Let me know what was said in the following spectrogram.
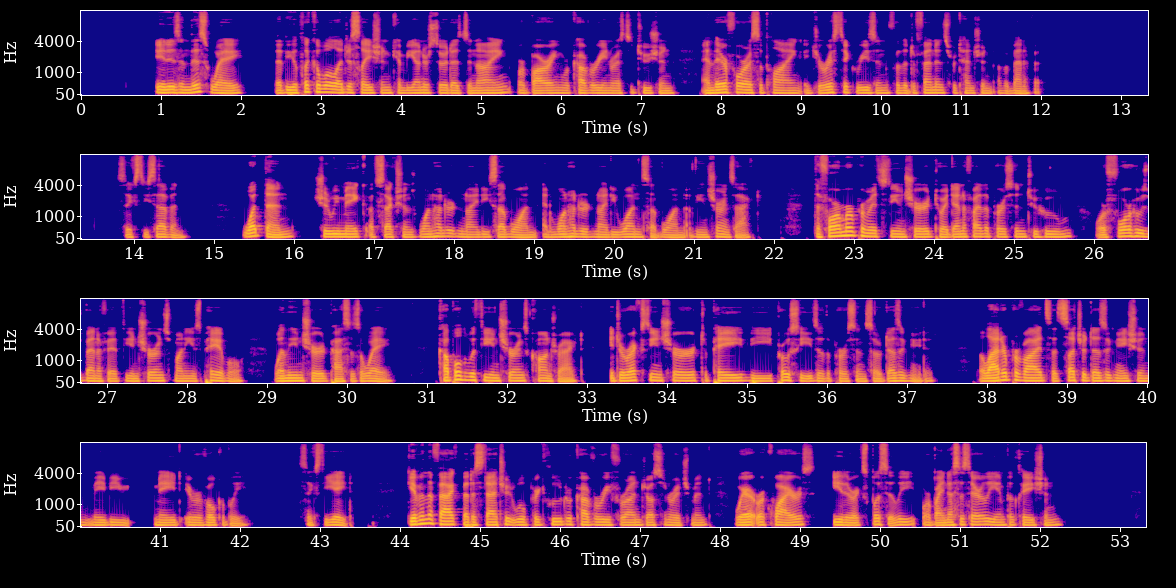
It is in this way that the applicable legislation can be understood as denying or barring recovery and restitution, and therefore as supplying a juristic reason for the defendant's retention of a benefit. 67. What then should we make of sections 190 sub 1 and 191 sub 1 of the Insurance Act? The former permits the insured to identify the person to whom or for whose benefit the insurance money is payable when the insured passes away. Coupled with the insurance contract, it directs the insurer to pay the proceeds of the person so designated. The latter provides that such a designation may be made irrevocably. 68. Given the fact that a statute will preclude recovery for unjust enrichment where it requires, either explicitly or by necessary implication,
